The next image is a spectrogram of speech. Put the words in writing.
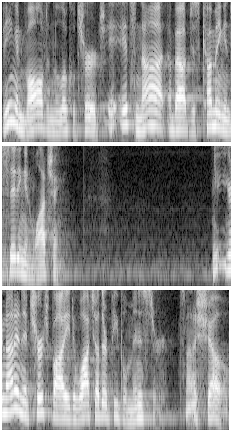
being involved in the local church, it's not about just coming and sitting and watching. You're not in a church body to watch other people minister, it's not a show.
